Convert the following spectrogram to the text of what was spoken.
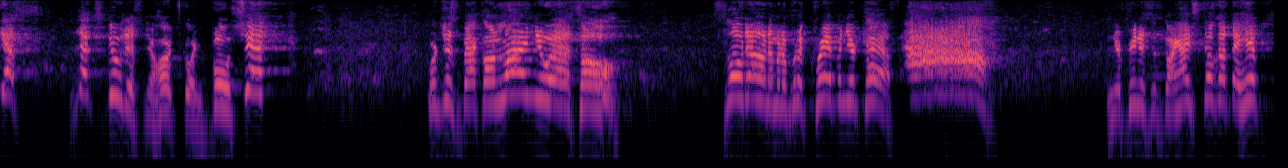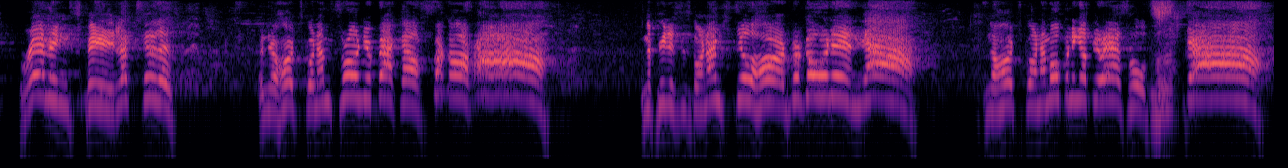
Yes, let's do this. And your heart's going, bullshit. We're just back online, you asshole. Slow down, I'm gonna put a cramp in your calf. Ah! And your penis is going, I've still got the hips ramming speed. Let's do this. And your heart's going, I'm throwing your back out. Fuck off. Ah! And the penis is going, I'm still hard. We're going in. Yeah. And the heart's going, I'm opening up your asshole. yeah.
